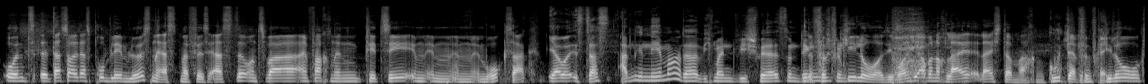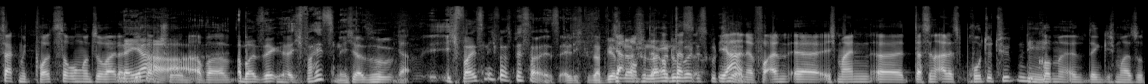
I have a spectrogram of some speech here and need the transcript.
und äh, das soll das Problem lösen erstmal fürs Erste und zwar einfach einen PC im, im, im, im Rucksack. Ja, aber ist das angenehmer? Da, ich meine, wie schwer ist so ein Ding? 5 Bestimmt- Kilo. Sie wollen die aber noch lei leichter machen. Gut, der 5 Kilo Rucksack mit Polsterung und so weiter geht Naja, dann schon, aber aber sehr, ich weiß nicht. Also Ja. ich weiß nicht, was besser ist, ehrlich gesagt. Wir haben da schon lange drüber das, diskutiert. Ja, ne, vor allem, äh, ich meine, äh, das sind alles Prototypen, Mhm. die kommen, äh, denke ich mal, so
